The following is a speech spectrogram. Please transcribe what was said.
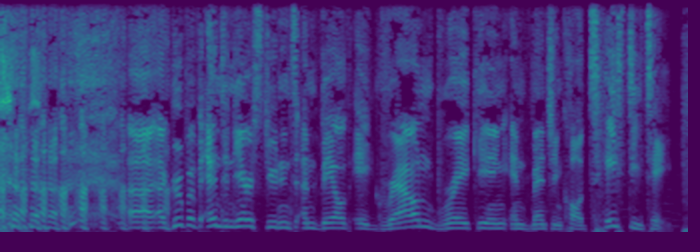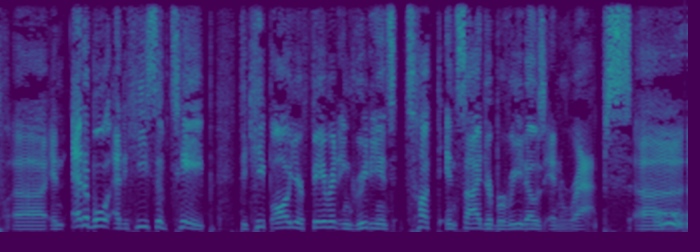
Uh, a group of engineer students unveiled a groundbreaking invention called Tastee Tape, uh, an edible adhesive tape to keep all your favorite ingredients tucked inside your burritos and wraps. Uh,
